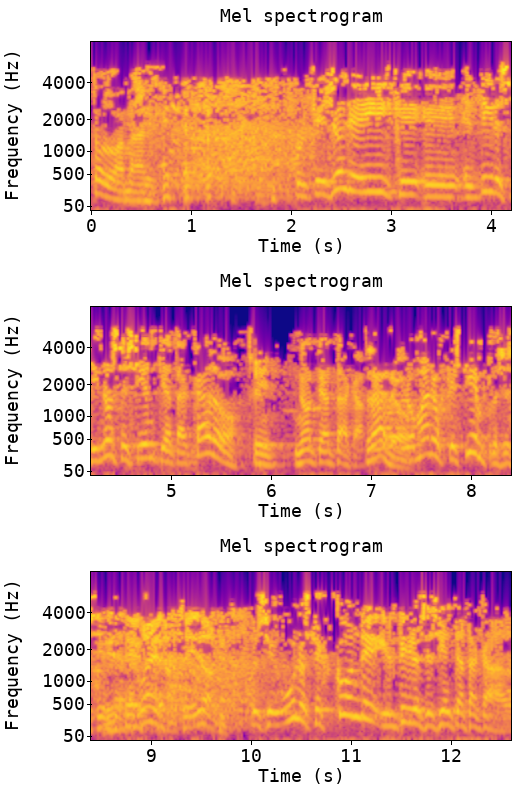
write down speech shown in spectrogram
todo a mal. Porque yo leí que eh, el tigre si no se siente atacado, Sí. no te ataca. Claro. Lo malo es que siempre se siente atacado. bueno, señor. Entonces uno se esconde y el tigre se siente atacado.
